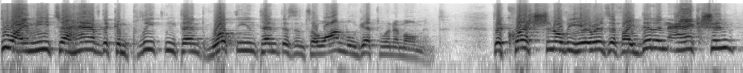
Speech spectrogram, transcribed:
Do I need to have the complete intent, what the intent is, and so on? We'll get to in a moment. The question over here is if I did an action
